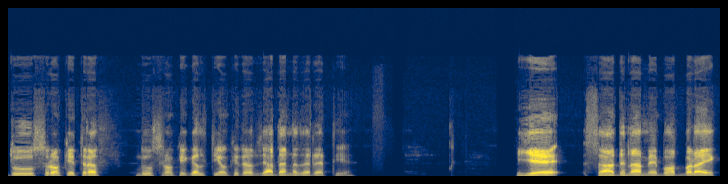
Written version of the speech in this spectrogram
दूसरों की तरफ़, दूसरों की गलतियों की तरफ़ ज़्यादा नज़र रहती है। ये साधना में बहुत बड़ा एक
